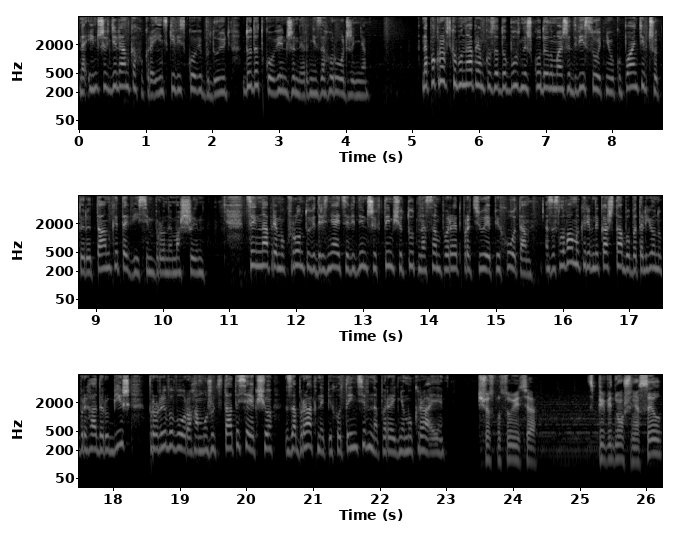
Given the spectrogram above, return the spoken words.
На інших ділянках українські військові будують додаткові інженерні загородження. На Покровському напрямку за добу знешкодили майже дві сотні окупантів, чотири танки та вісім бронемашин. Цей напрямок фронту відрізняється від інших тим, що тут насамперед працює піхота. За словами керівника штабу батальйону бригади Рубіж, прориви ворога можуть статися, якщо забракне піхотинців на передньому краї. Що стосується співвідношення сил,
